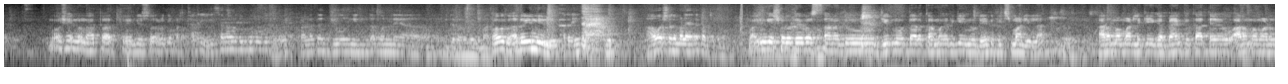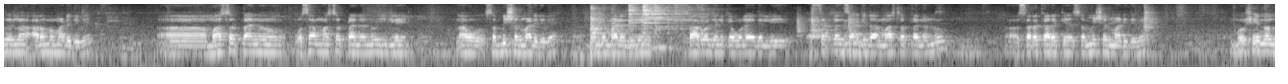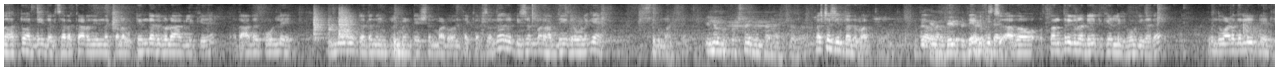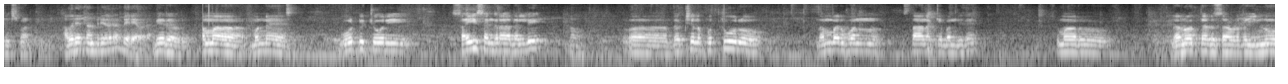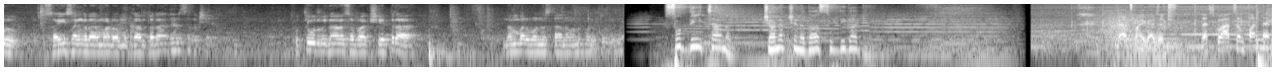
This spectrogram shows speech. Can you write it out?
ಬಹುಶಃ ಇನ್ನೊಂದು ಹತ್ತು ಹತ್ತು ದಿವಸದೊಳಗೆ ಬರ್ತಾರೆ. ಆದರೆ ಈ ಸಲ ಅವ್ರದ್ದು ಬರುವುದು ಕಳೆದ ಜೂನ್ನಿಂದ ಮೊನ್ನೆ ಇದರ ಹೌದು ಅದು ಹಿಂದಿಂದು. ಅದರ ಹಿಂದೆ ಆ ವರ್ಷದ ಮಳೆಯನ್ನು ಕನ್ಸಿಡರ್ ಮಲಿಂಗೇಶ್ವರ ದೇವಸ್ಥಾನದ್ದು ಜೀರ್ಣೋದ್ಧಾರ ಕಾಮಗಾರಿಗೆ ಇನ್ನೂ ಡೇಟ್ ಫಿಕ್ಸ್ ಮಾಡಲಿಲ್ಲ. ಆರಂಭ ಮಾಡಲಿಕ್ಕೆ ಈಗ ಬ್ಯಾಂಕ್ ಖಾತೆ ಆರಂಭ ಮಾಡೋದೆಲ್ಲ ಆರಂಭ ಮಾಡಿದ್ದೀವಿ. ಮಾಸ್ಟರ್ ಪ್ಲ್ಯಾನು ಹೊಸ ಮಾಸ್ಟರ್ ಪ್ಲ್ಯಾನನ್ನು ಈಗಲೇ ನಾವು ಸಬ್ಮಿಷನ್ ಮಾಡಿದ್ದೇವೆ. ಮುಂದೆ ಮಾಡಿದ್ದೀವಿ. ಸಾರ್ವಜನಿಕ ವಲಯದಲ್ಲಿ ಅಕ್ಸೆಪ್ಟೆನ್ಸ್ ಆಗಿದ್ದ ಮಾಸ್ಟರ್ ಪ್ಲ್ಯಾನನ್ನು ಸರ್ಕಾರಕ್ಕೆ ಸಬ್ಮಿಷನ್ ಮಾಡಿದ್ದೇವೆ. ಬಹುಶಃ ಇನ್ನೊಂದು ಹತ್ತು ಹದಿನೈದರಲ್ಲಿ ಸರ್ಕಾರದಿಂದ ಕೆಲವು ಟೆಂಡರ್ಗಳು ಆಗಲಿಕ್ಕೆ ಅದಾದ ಕೂಡಲೇ ಇಮಿಡಿಯೇಟ್ ಅದನ್ನು ಇಂಪ್ಲಿಮೆಂಟೇಷನ್ ಮಾಡುವಂಥ ಕೆಲಸ. ಅಂದರೆ ಡಿಸೆಂಬರ್ ಹದಿನೈದರ ಒಳಗೆ ಶುರು ಮಾಡ್ತೇವೆ. ಇನ್ನೊಂದು ಪ್ರಶ್ನೆ ಚಿಂತನೆ ಆಗ್ತದೆ. ಅಷ್ಟೇ ಚಿಂತನೆ ಮಾಡ್ತೇವೆ. ಡೇಟ್ ಫಿಕ್ಸ್ ಅದು ತಂತ್ರಿಗಳ ಡೇಟ್ ಕೇಳಲಿಕ್ಕೆ ಹೋಗಿದ್ದಾರೆ. ಒಂದು ವಾರದಲ್ಲಿ ಡೇಟ್ ಫಿಕ್ಸ್ ಮಾಡ್ತೀವಿ. ಅವರೇ ತಂತ್ರಿಯವರ ಬೇರೆಯವರ? ಬೇರೆಯವರು. ನಮ್ಮ ಮೊನ್ನೆ ಓಟು ಚೋರಿ ಸಹಿ ಸಂಗ್ರಹದಲ್ಲಿ ದಕ್ಷಿಣ ಪುತ್ತೂರು ನಂಬರ್ ಒನ್ ಸ್ಥಾನಕ್ಕೆ ಬಂದಿದೆ. ಸುಮಾರು ನಲವತ್ತೆರಡು ಸಾವಿರದ ಇನ್ನೂರು ಸಹಿ ಸಂಗ್ರಹ ಮಾಡುವ ಮುಖಾಂತರ ಪುತ್ತೂರು ವಿಧಾನಸಭಾ ಕ್ಷೇತ್ರ ನಂಬರ್ ಒನ್ ಸ್ಥಾನವನ್ನು ಪಡ್ಕೊಂಡಿದೆ ಸುದ್ದಿ ಚಾನಲ್ ಕ್ಷಣ ಕ್ಷಣದ ಸುದ್ದಿಗಾಗಿ That's my gadget. Let's go have some fun then.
